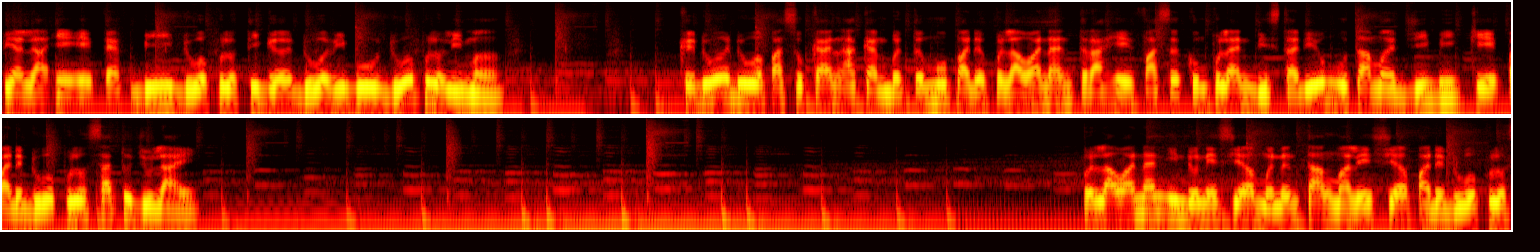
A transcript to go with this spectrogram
Piala AFF B23 2025. Kedua-dua pasukan akan bertemu pada perlawanan terakhir fasa kumpulan di Stadium Utama GBK pada 21 Julai. Perlawanan Indonesia menentang Malaysia pada 21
